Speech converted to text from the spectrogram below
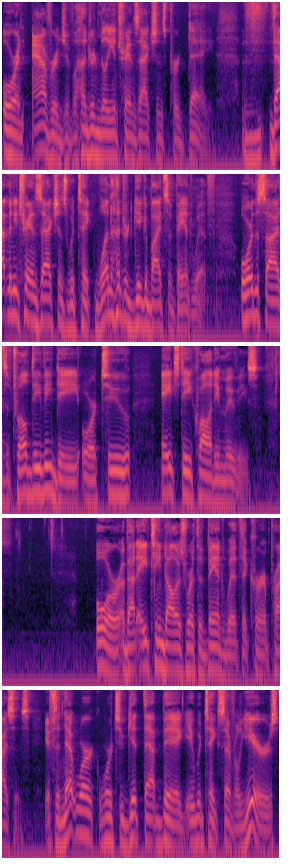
or an average of 100 million transactions per day. that many transactions would take 100 gigabytes of bandwidth, or the size of 12 DVD or two HD quality movies, or about $18 worth of bandwidth at current prices. If the network were to get that big, it would take several years,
